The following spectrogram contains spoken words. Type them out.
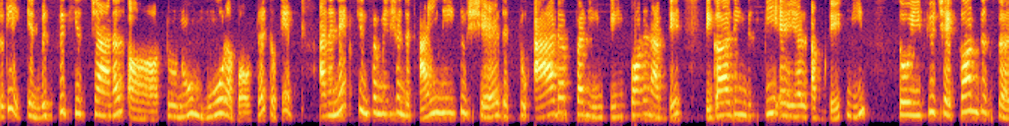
Okay, you can visit his channel uh, to know more about it. Okay, and the next information that I need to share that to add up an important update regarding this PIL update means so if you check on this uh,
